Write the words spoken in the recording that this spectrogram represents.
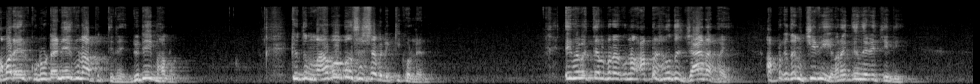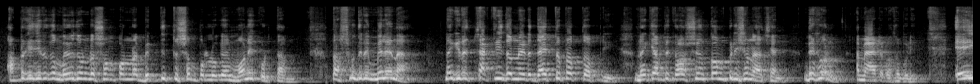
আমার এর কোনোটা নিয়ে কোনো আপত্তি নেই দুটোই ভালো। কিন্তু মাহবুব মনসুর সাহেব কী করলেন? এইভাবে তেল মারা কোনো আপনার সঙ্গে তো যায় না ভাই। আপনাকে তো আমি চিনি, অনেকদিন ধরে চিনি। আপনাকে যেরকম মেরুদণ্ড সম্পন্ন, ব্যক্তিত্ব সম্পন্ন লোক আমি মনে করতাম, তার সঙ্গে এটা মেলে না। নাকি এটা চাকরি ধরনের এটা দায়িত্বপ্রাপ্ত আপনি? নাকি আপনি কারোর সঙ্গে কম্পিটিশনে আছেন? দেখুন, আমি একটা কথা বলি। এই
